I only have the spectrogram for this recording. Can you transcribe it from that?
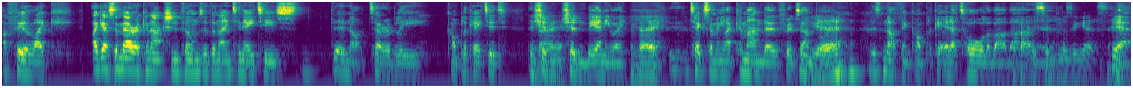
I feel like I guess American action films of the 1980s they're not terribly complicated. They No. shouldn't shouldn't be anyway. no, Take something like Commando for example. yeah, There's nothing complicated at all about that. about as yeah. simple as it gets. Yeah,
